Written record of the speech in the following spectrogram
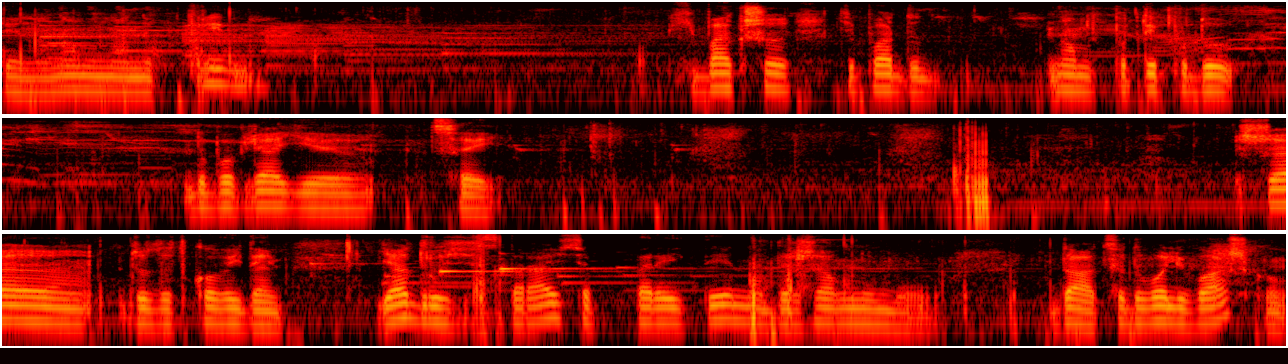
Картина, нам вона не потрібна. Хіба якщо типа нам по типу до, додає цей. Ще додатковий день. Я, друзі, стараюся перейти на державну мову. Так, да, це доволі важко.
